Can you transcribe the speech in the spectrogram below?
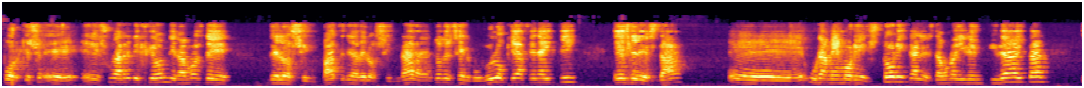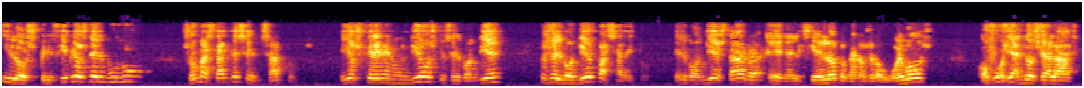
porque es, eh, es una religión, digamos, de, de los sin patria, de los sin nada. Entonces el vudú lo que hace en Haití es les da eh, una memoria histórica, les da una identidad y tal, y los principios del vudú son bastante sensatos. Ellos creen en un dios que es el Bondier, entonces el Bondier pasa de todo. El Bondier está en el cielo tocándose los huevos o follándose a las,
